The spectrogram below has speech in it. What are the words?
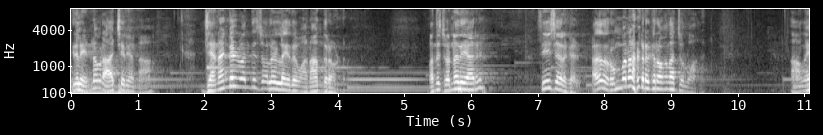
இதுல என்ன ஒரு ஆச்சரியம்னா ஜனங்கள் வந்து சொல்லல இது வனாந்திரம்னு. வந்து சொன்னது யாரு? சீசர்கள் அதாவது ரொம்ப நாள் இருக்கிறவங்க தான் சொல்லுவாங்க. ஆமே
